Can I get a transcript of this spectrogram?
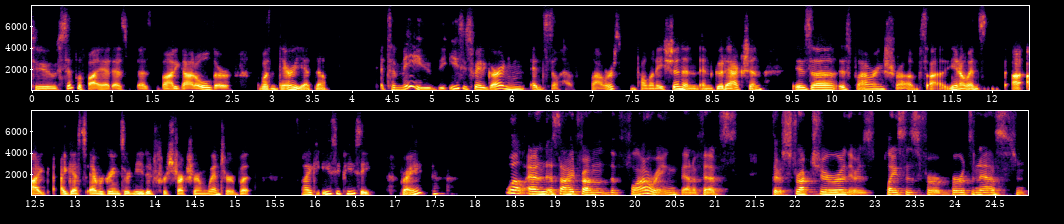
to simplify it as as the body got older. I wasn't there yet though. To me, the easiest way to garden and still have flowers, pollination, and, and good action is uh is flowering shrubs. Uh, you know, and I I guess evergreens are needed for structure in winter, but it's like easy peasy, right? Well, and aside from the flowering benefits, there's structure, there's places for birds' nests and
